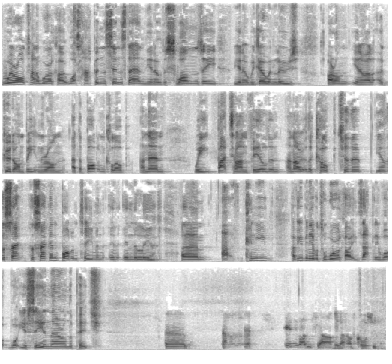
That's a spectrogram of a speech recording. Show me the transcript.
we're all trying to work out what's happened since then. You know, the Swansea, you know, we go and lose, are on you know a, a good unbeaten run at the bottom club, and then we back to Anfield and, and out of the cup to the you know the sec- the second bottom team in, in, in the league. Yeah. Um, uh, can you have you been able to work out exactly what, what you're seeing there on the pitch? Uh, answer, I mean, of course, you can,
